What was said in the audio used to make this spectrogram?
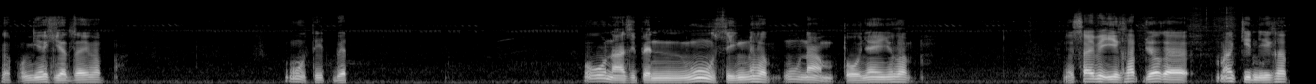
ครับเอาเงี้ยเขียนใส่ครับงูติดเบ็ดโอ้น่าสิเป็นงูสิงนะครับงูน้ำโตใหญ่อยู่ครับเดี๋ยวใส่ไปอีกครับเดี๋ยวก็มากินอีกครับ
